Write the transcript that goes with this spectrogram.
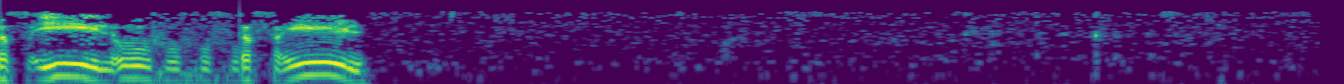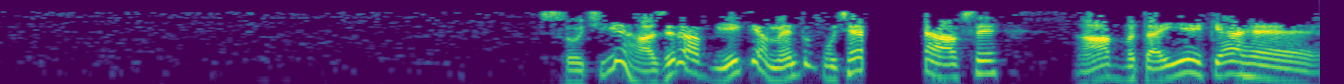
تفعیل تفعیل۔ سوچئے، حاضر، آپ یہ کیا؟ میں تو پوچھا آپ سے، آپ بتائیے کیا ہے؟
